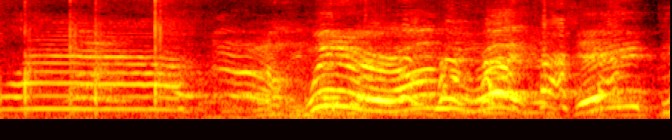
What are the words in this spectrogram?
Wow. Winner on the right, JP.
